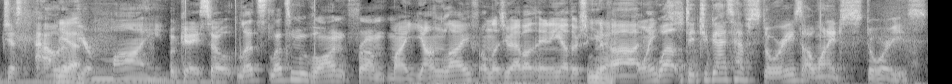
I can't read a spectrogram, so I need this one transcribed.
just out Yeah. of your mind. Okay, so let's let's move on from my young life, unless you have any other significant Uh, points. well, did you guys have stories? I wanted stories.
